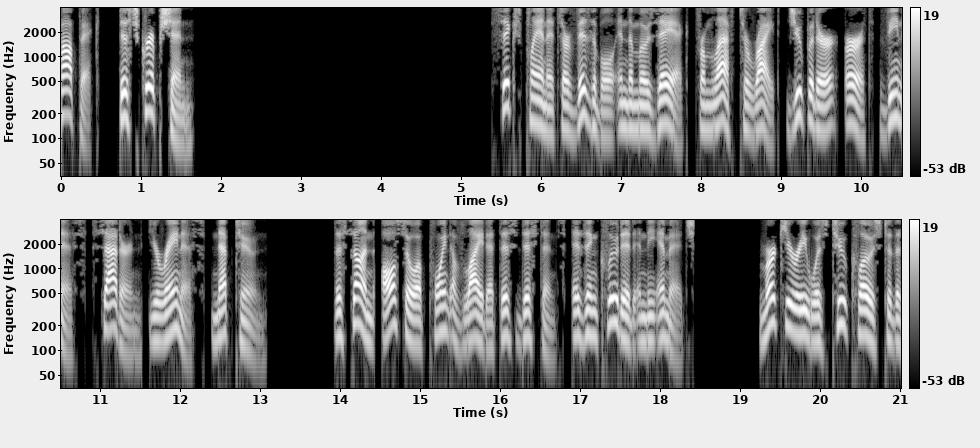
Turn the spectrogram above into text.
Topic. Description Six planets are visible in the mosaic, from left to right, Jupiter, Earth, Venus, Saturn, Uranus, Neptune. The Sun, also a point of light at this distance, is included in the image. Mercury was too close to the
